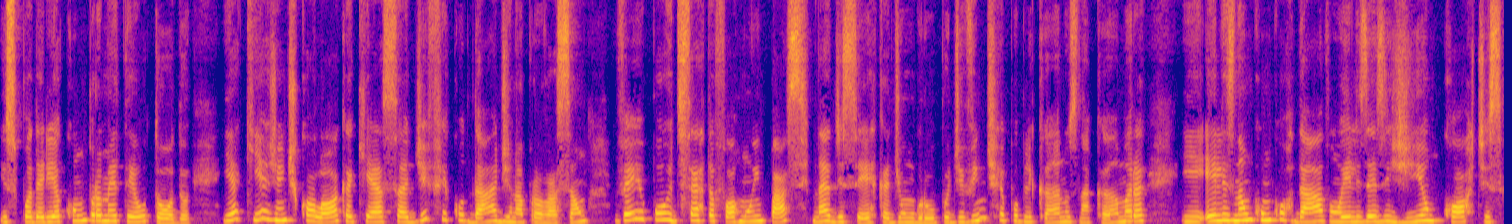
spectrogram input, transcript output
isso poderia comprometer o todo. E aqui a gente coloca que essa dificuldade na aprovação veio por de certa forma um impasse, né, de cerca de um grupo de 20 republicanos na Câmara e eles não concordavam, eles exigiam cortes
